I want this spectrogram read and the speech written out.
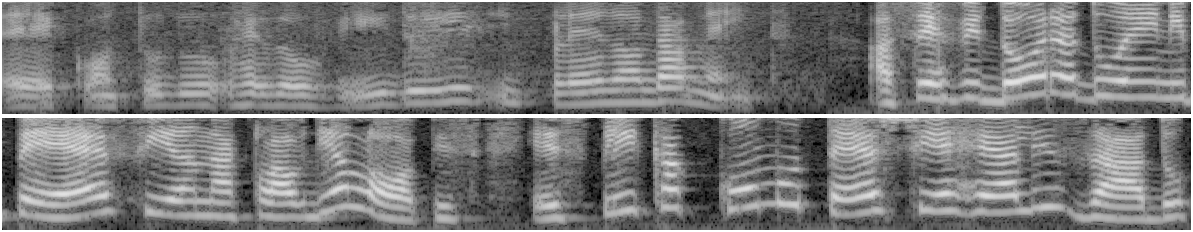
é, com tudo resolvido e em pleno andamento. A servidora do NPF, Ana Cláudia Lopes, explica como o teste é realizado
